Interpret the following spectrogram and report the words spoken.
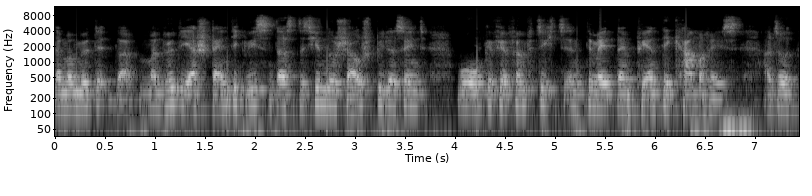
denn man würde, man würde ja ständig wissen, dass das hier nur Schauspieler sind, wo ungefähr 50 Zentimeter entfernt die Kamera ist. Also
